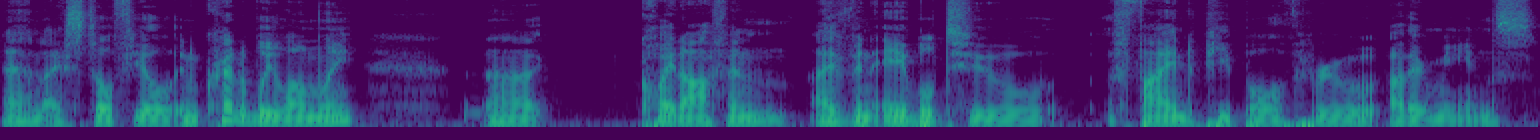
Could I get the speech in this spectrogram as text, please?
and I still feel incredibly lonely, uh, quite often I've been able to find people through other means.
